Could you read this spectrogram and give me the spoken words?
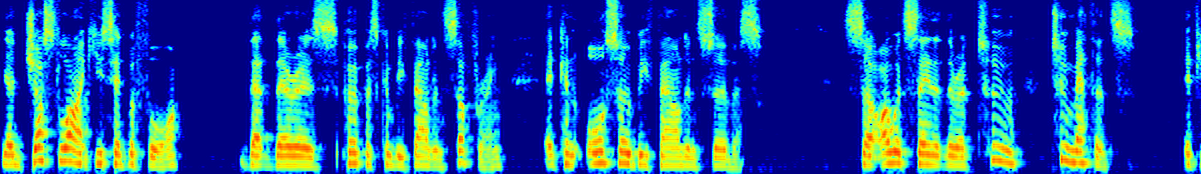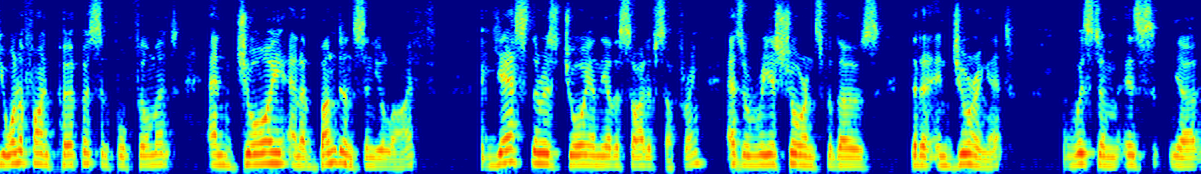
Yeah, just like you said before that there is purpose can be found in suffering, it can also be found in service. So I would say that there are two two methods if you want to find purpose and fulfillment and joy and abundance in your life. Yes, there is joy on the other side of suffering as a reassurance for those that are enduring it. Wisdom is you know,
